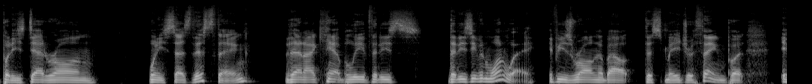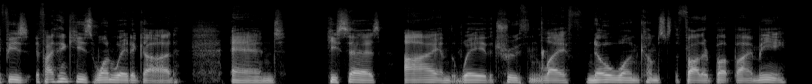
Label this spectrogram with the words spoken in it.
but he's dead wrong when he says this thing, then I can't believe that he's that he's even one way if he's wrong about this major thing. But if he's if I think he's one way to God and he says, I am the way, the truth, and life, no one comes to the Father but by me,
